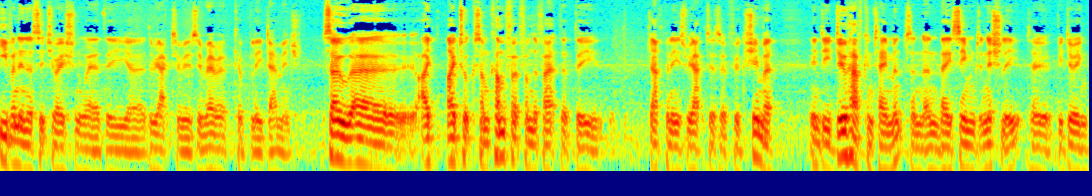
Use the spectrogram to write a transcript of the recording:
even in a situation where the uh, the reactor is irrevocably damaged. So uh, I I took some comfort from the fact that the Japanese reactors at Fukushima indeed do have containment, and, and they seemed initially to be doing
